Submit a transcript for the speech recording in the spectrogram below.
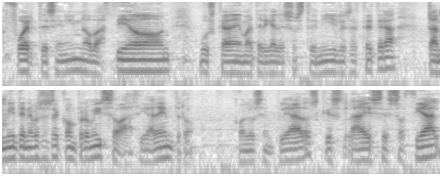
fuertes en innovación, búsqueda de materiales sostenibles, etcétera, también tenemos ese compromiso hacia adentro con los empleados, que es la S social,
